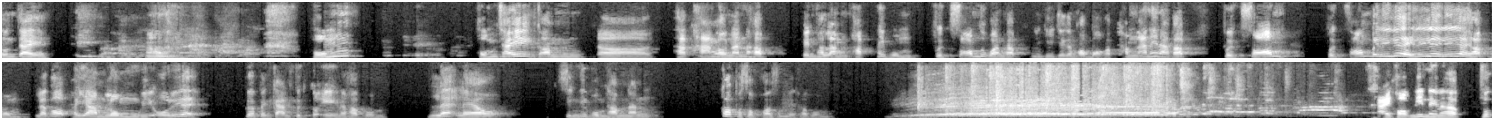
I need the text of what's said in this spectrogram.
สนใจ ผม ผมใช้คำ เอ่อถักถางเหล่านั้นนะครับ เป็นพลังผลักให้ผมฝึกซ้อมทุกวันครับ อย่างที่เจกันเขาบอกครับทำงานให้หนะครับ ฝึกซ้อม ฝึกซ้อมไปเรื่อยๆเรื่อยๆเรื่อยๆครับผมแล้วก็พยายามลงวิดีโอเรื่อยๆเพื่อเป็นการฝึกตัวเองนะครับ ผม และแล้วสิ่งที่ผมทำนั้น ก็ประสบความสำเร็จครับผมขายของนิดนึงนะครับ ทุก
